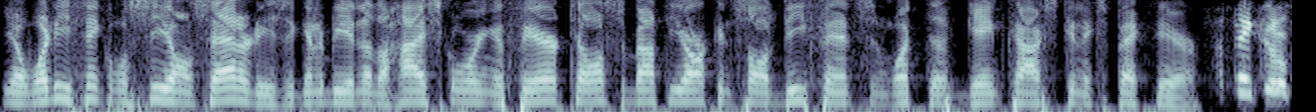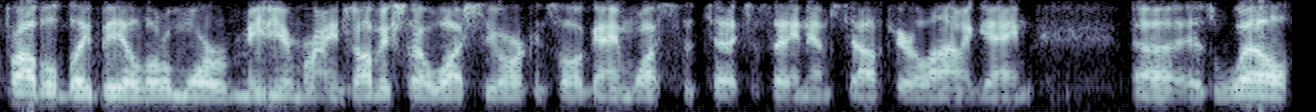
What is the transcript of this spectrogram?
you know, what do you think we'll see on Saturday? Is it going to be another high scoring affair? Tell us about the Arkansas defense and what the Gamecocks can expect there. I think it'll probably be a little more medium range. Obviously, I watched the Arkansas game, watched the Texas A&M South Carolina game uh, as well.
